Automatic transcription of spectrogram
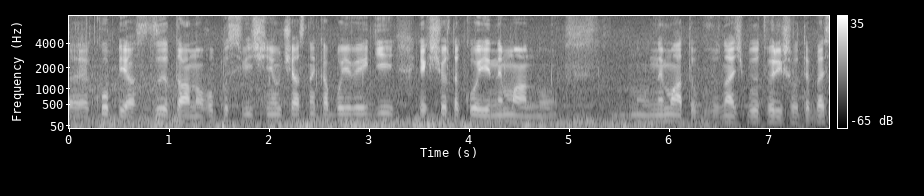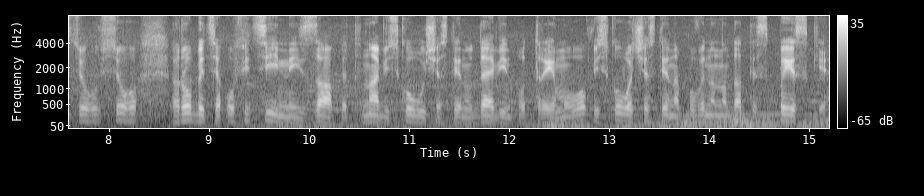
е, копія з даного посвідчення учасника бойових дій. Якщо такої нема, ну ну нема, то значить будуть вирішувати без цього всього. Робиться офіційний запит на військову частину, де він отримував. Військова частина повинна надати списки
